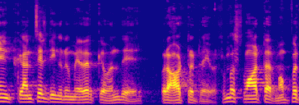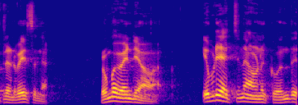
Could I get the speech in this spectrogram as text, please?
என் கன்சல்டிங் ரூம் எதற்க வந்து ஒரு ஆட்டோ டிரைவர் ரொம்ப ஸ்மார்ட்டாக முப்பத்தி ரெண்டு வயசுங்க. ரொம்ப வேண்டியவன் அவன். எப்படி ஆச்சுன்னா அவனுக்கு வந்து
